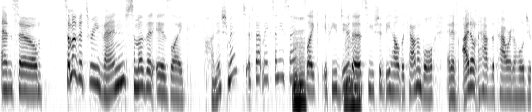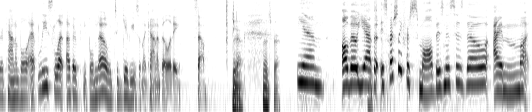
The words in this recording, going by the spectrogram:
And so some of it's revenge, some of it is like punishment if that makes any sense. Like if you do this, you should be held accountable and if I don't have the power to hold you accountable, at least let other people know to give you some accountability. So, Yeah, that's fair. yeah. Although, yeah, but especially for small businesses, though, I'm much,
